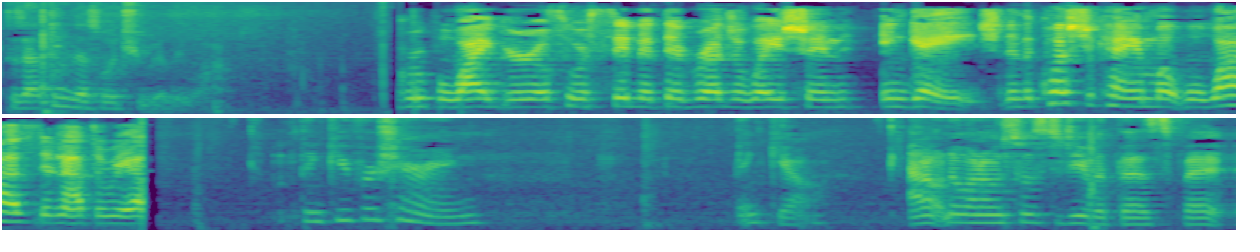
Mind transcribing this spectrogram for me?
because i think that's what you really want. Group of white girls who are sitting at their graduation engaged and the question came up well why is there not the reality thank you for sharing. Thank you I don't know what I'm supposed to do with this, but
